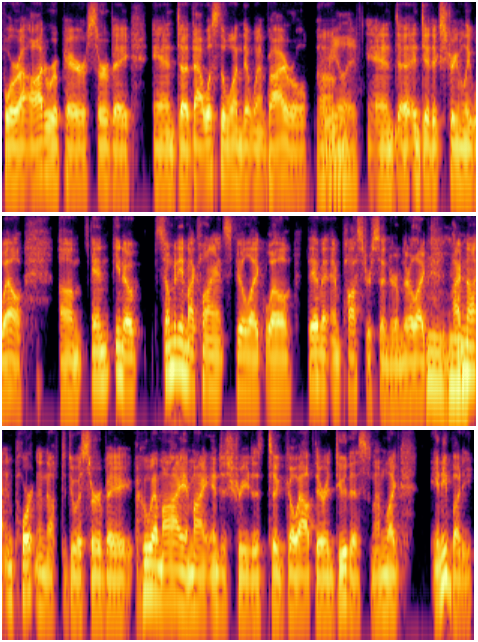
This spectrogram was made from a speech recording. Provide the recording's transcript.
for an auto repair survey, and uh, that was the one that went viral. Um, really, and uh, and did extremely well. Um, and you know, so many of my clients feel like, well, they have an imposter syndrome. They're like, mm-hmm. I'm not important enough to do a survey. Who am I in my industry to, to go out there and do this? And I'm like, anybody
